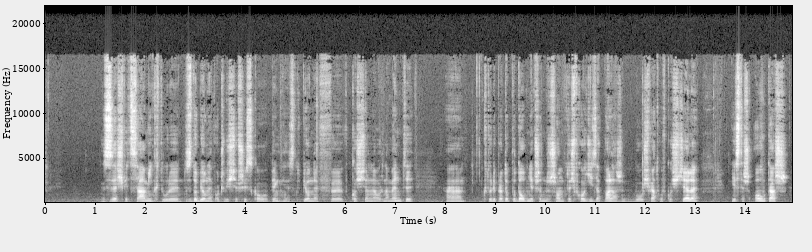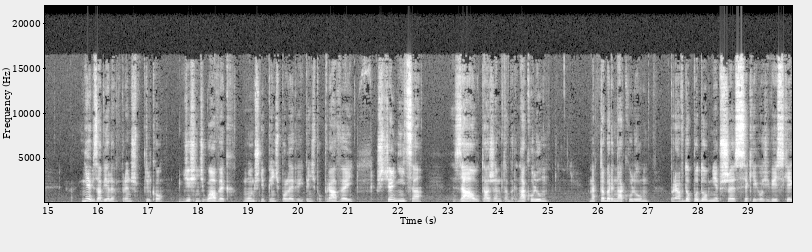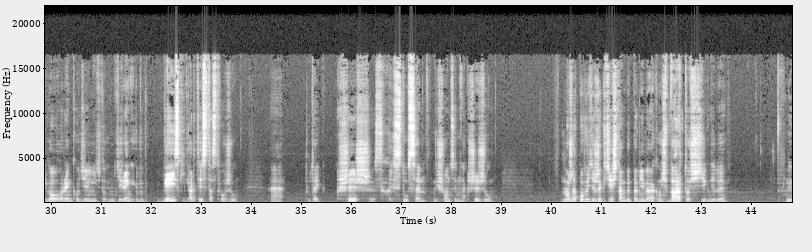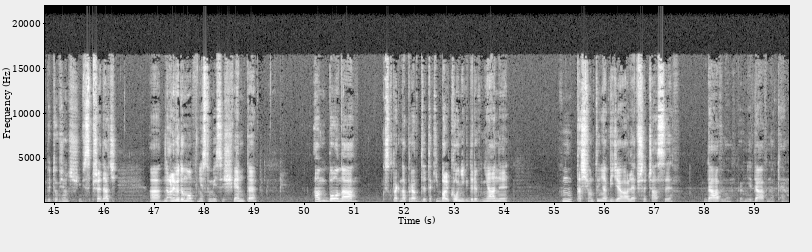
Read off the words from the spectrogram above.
ze świecami, który zdobiony, oczywiście wszystko pięknie zdobione w, w kościelne ornamenty, e, który prawdopodobnie przed mszą ktoś wchodzi, zapala, żeby było światło w kościele. Jest też ołtarz, nie za wiele, wręcz tylko 10 ławek, łącznie 5 po lewej i 5 po prawej, chrzcielnica, za ołtarzem tabernakulum, nad tabernakulum prawdopodobnie przez jakiegoś wiejskiego rękodzielnictwa, ręk, wiejski artysta stworzył e, tutaj krzyż z Chrystusem wiszącym na krzyżu. Można powiedzieć, że gdzieś tam by pewnie miał jakąś wartość, gdyby, gdyby to wziąć i sprzedać. E, no ale wiadomo, jest to miejsce święte. Ambona, tak naprawdę taki balkonik drewniany, Hmm, ta świątynia widziała lepsze czasy. Dawno, pewnie dawno temu.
